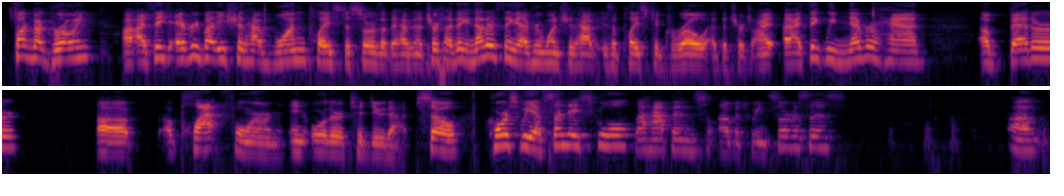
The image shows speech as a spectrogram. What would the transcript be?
Let's talk about growing. Uh, I think everybody should have one place to serve that they have in the church. I think another thing that everyone should have is a place to grow at the church. I, I think we've never had a better uh, a platform in order to do that. So, of course, we have Sunday school that happens uh, between services. Um,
